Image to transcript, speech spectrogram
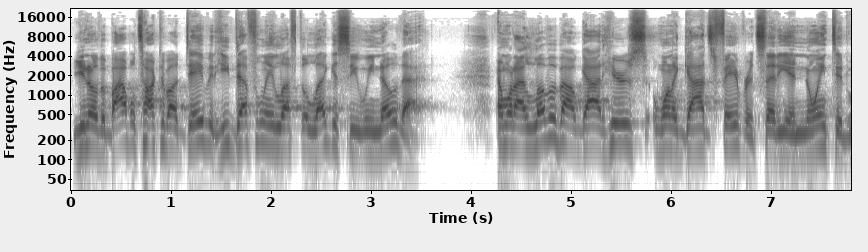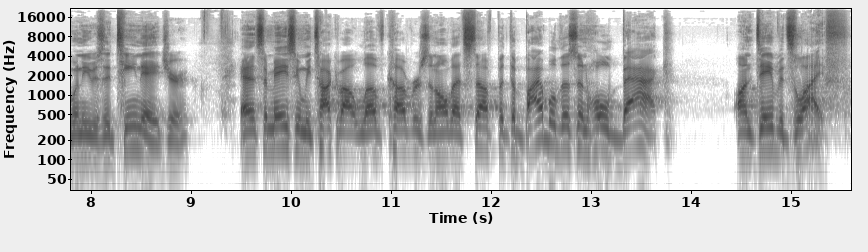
You know, the Bible talked about David. He definitely left a legacy. We know that. And what I love about God, here's one of God's favorites that he anointed when he was a teenager. And it's amazing. We talk about love covers and all that stuff, but the Bible doesn't hold back on David's life.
